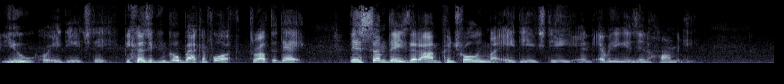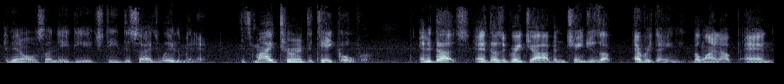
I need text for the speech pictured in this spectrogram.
you or ADHD? Because it can go back and forth throughout the day. There's some days that I'm controlling my ADHD and everything is in harmony. And then all of a sudden, ADHD decides, wait a minute, it's my turn to take over. And it does. And it does a great job and changes up everything, the lineup, and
